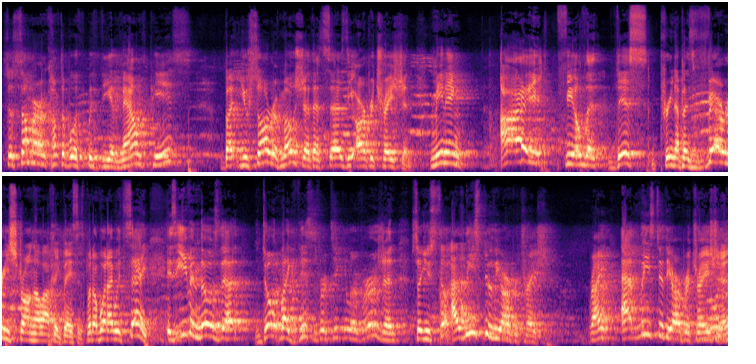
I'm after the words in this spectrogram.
so some are uncomfortable with, with the amount piece, but you saw Rav Moshe that says the arbitration, meaning I feel that this prenup has very strong halachic basis. But what I would say is even those that don't like this particular version, so you still at least do the arbitration, right? At least do the arbitration.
